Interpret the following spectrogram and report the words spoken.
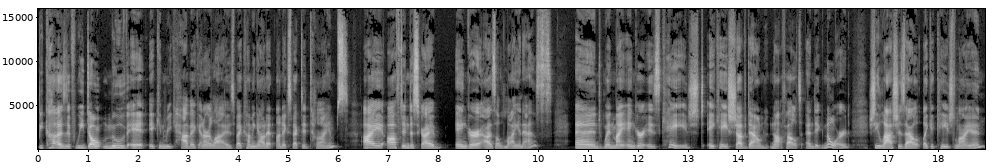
because if we don't move it, it can wreak havoc in our lives by coming out at unexpected times. I often describe anger as a lioness and when my anger is caged, aka shoved down, not felt, and ignored, she lashes out like a caged lion.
